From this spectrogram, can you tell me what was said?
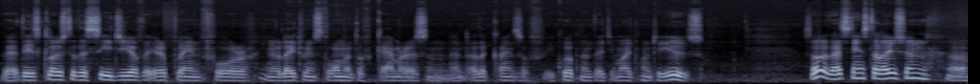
that is close to the CG of the airplane for you know later installment of cameras and, and other kinds of equipment that you might want to use. So that's the installation. Uh,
